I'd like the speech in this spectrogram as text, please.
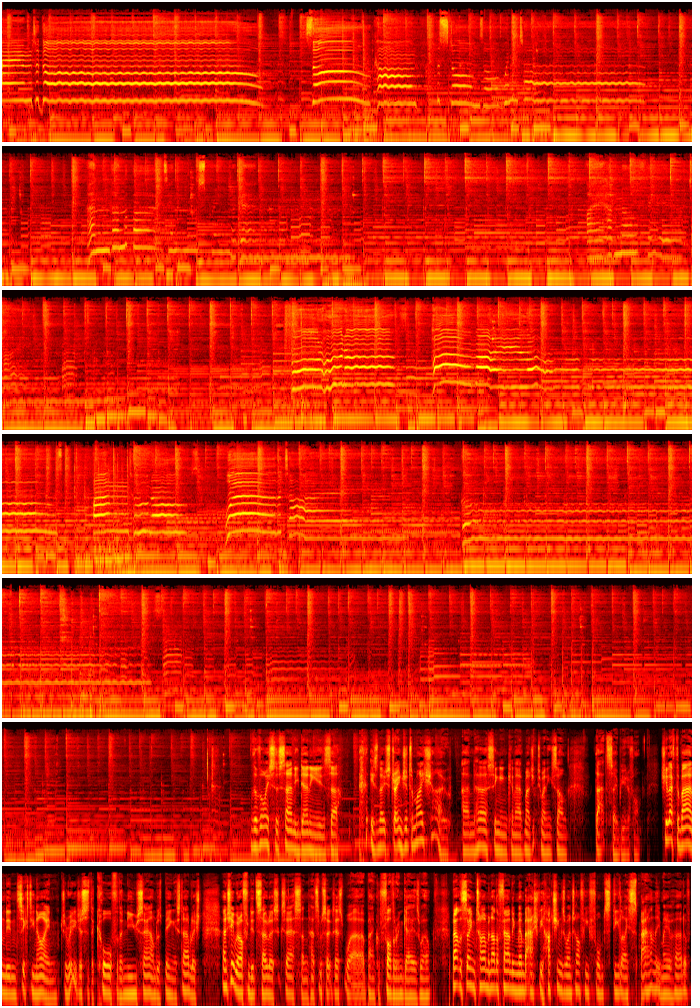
the voice of Sandy Denny is uh, is no stranger to my show, and her singing can add magic to any song. That's so beautiful. She left the band in '69, really just as the core for the new sound was being established, and she went off and did solo success and had some success. with a band called Fotheringay as well. About the same time, another founding member, Ashley Hutchings, went off. He formed Steeleye Span, that you may have heard of.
